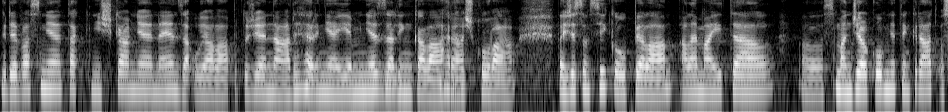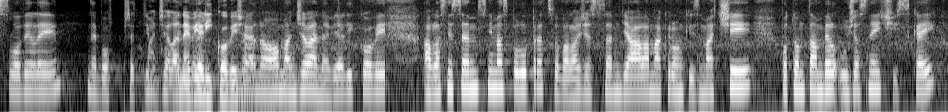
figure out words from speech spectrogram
kde vlastně ta knížka mě nejen zaujala, protože je nádherně jemně zelinkavá, hrášková, takže jsem si ji koupila, ale majitel eh, s manželkou mě tenkrát oslovili, nebo předtím... Manžele Nevělíkovi, že? No, no, manžele Nevělíkovi. A vlastně jsem s nima spolupracovala, že jsem dělala makronky z mači, potom tam byl úžasný cheesecake,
